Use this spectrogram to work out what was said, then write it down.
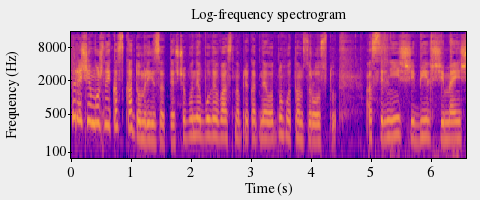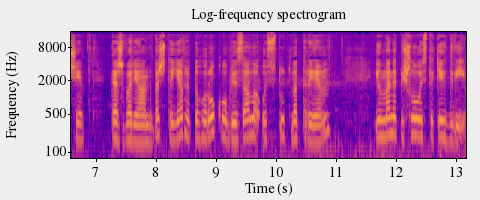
До речі, можна і каскадом різати, щоб вони були у вас, наприклад, не одного там зросту, а сильніші, більші, менші. Теж варіант. Бачите, я вже того року обрізала ось тут на три. І в мене пішло ось таких дві.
